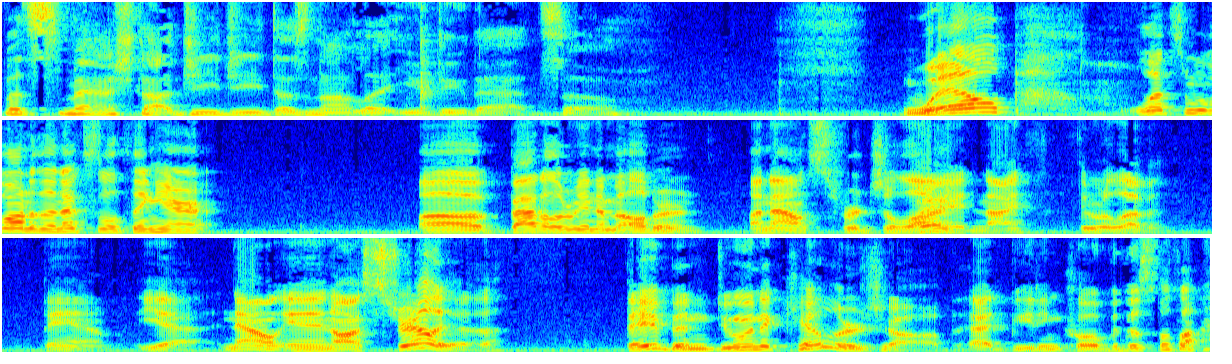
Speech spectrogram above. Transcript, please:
but Smash.gg does not let you do that. So Well, let's move on to the next little thing here. Uh, Battle Arena Melbourne announced for July Hey. 9th through 11th. Bam. Yeah. Now in Australia, they've been doing a killer job at beating COVID this whole time.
